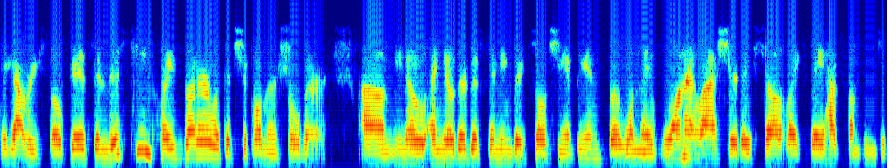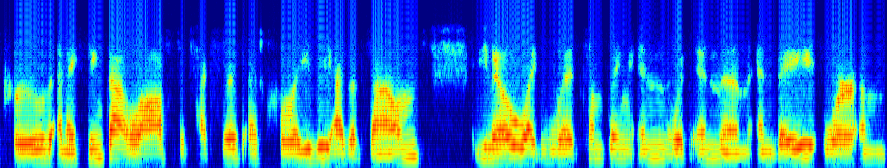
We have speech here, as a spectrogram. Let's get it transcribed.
They got refocused, and this team plays better with a chip on their shoulder. Um, you know, I know they're defending Big 12 champions, but when they won it last year, they felt like they had something to prove. And I think that loss to Texas, as crazy as it sounds, you know, like lit something in within them, and they were um,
